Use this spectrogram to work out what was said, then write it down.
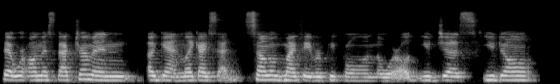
that were on the spectrum and again like i said some of my favorite people in the world you just you don't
